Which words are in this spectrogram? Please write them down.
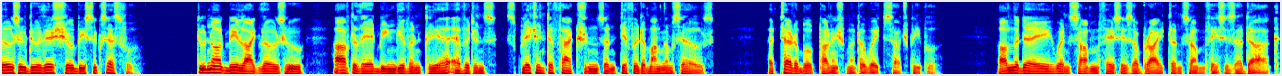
Those who do this shall be successful. Do not be like those who, after they had been given clear evidence, split into factions and differed among themselves. A terrible punishment awaits such people. On the day when some faces are bright and some faces are dark,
